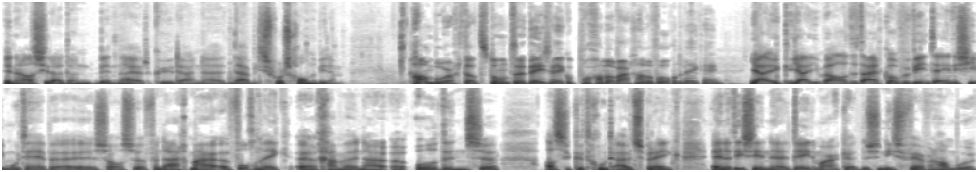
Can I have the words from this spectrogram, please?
En dan als je daar dan bent, nou ja, dan kun je daar, uh, daar bij die sportschool naar binnen. Hamburg, dat stond eh, deze week op het programma. Waar gaan we volgende week heen? Ja, ik, ja we hadden het eigenlijk over windenergie moeten hebben, uh, zoals uh, vandaag. Maar volgende week gaan we naar Odense, als ik het goed uitspreek. En het is in Denemarken, dus niet zo ver van Hamburg.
